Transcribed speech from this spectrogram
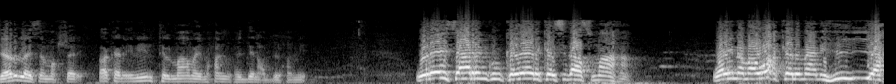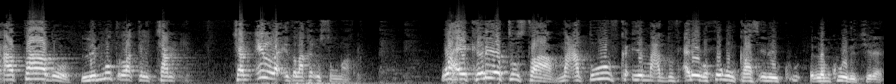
jaarullahi zamaqshari waa kan inin tilmaamay maxamed muxidiin cabdilxamiid walaysa arrinku kadalika sidaas maaha wa inamaa wax kalimaan hiya xataadu limutlaqi ljamci jamcin la waxay keliya tustaa macduufka iyo macduuf caleyga xukunkaas inay lam ku wada jiraan.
